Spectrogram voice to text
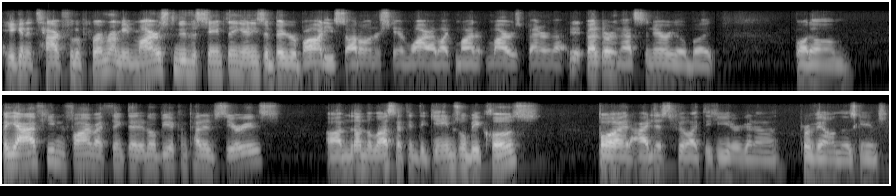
he can attack for the perimeter. I mean, Meyers can do the same thing, and he's a bigger body, so I don't understand why. I like Meyers better in that better in that scenario, but but um, but yeah, I have Heat in five. I think that it'll be a competitive series. Um, nonetheless, I think the games will be close, but I just feel like the Heat are gonna prevail in those games.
